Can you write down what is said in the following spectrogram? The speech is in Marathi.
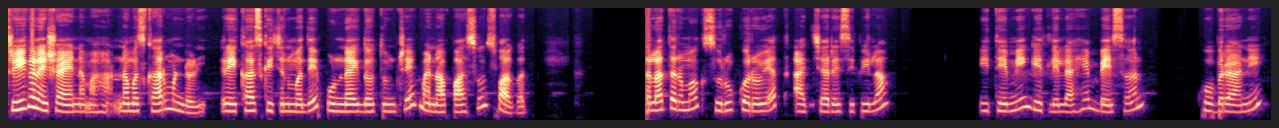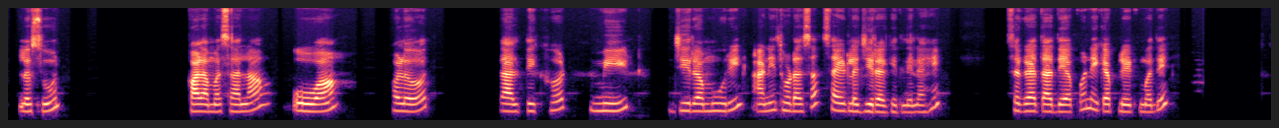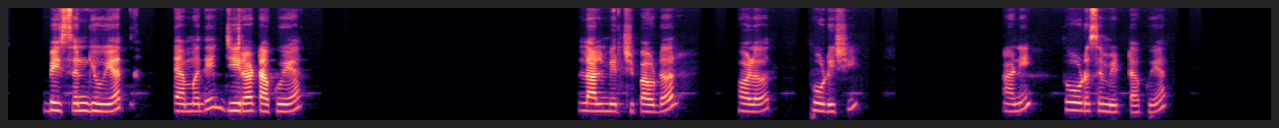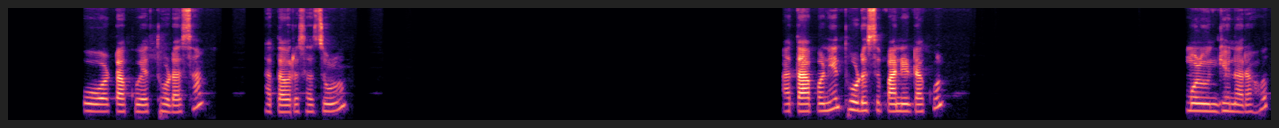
श्री गणेशाय नमहा नमस्कार मंडळी. रेखास किचनमध्ये पुन्हा एकदा तुमचे मनापासून स्वागत. चला तर मग सुरू करूयात आजच्या रेसिपीला इथे मी घेतलेलं आहे बेसन खोबरं आणि लसूण काळा मसाला ओवा हळद लाल तिखट मीठ जिरा मोहरी आणि थोडासा साईडला जिरा घेतलेला आहे. सगळ्यात आधी आपण एका प्लेटमध्ये बेसन घेऊयात. त्यामध्ये जिरा टाकूयात. लाल मिरची पावडर हळद थोडीशी आणि थोडंसं मीठ टाकूयात ओवा टाकूयात थोडासा हातावर असा चोळून. आता आपण हे थोडंसं पाणी टाकून मळून घेणार आहोत.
